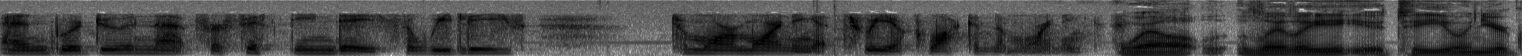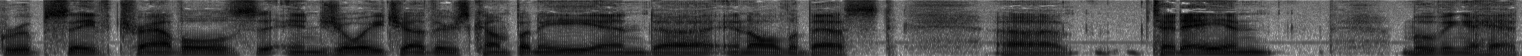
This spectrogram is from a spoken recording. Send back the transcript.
And we're doing that for 15 days. So we leave tomorrow morning at 3 o'clock in the morning. Well, Lily, to you and your group, safe travels. Enjoy each other's company, and uh, and all the best uh, today and moving ahead.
